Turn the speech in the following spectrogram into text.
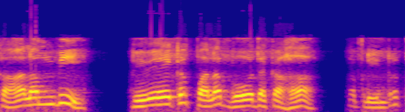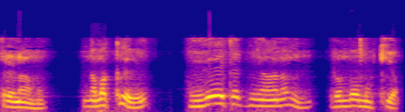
காலம்பி விவேக பல போதகா அப்படின்ற திருநாமம். நமக்கு விவேக ஞானம் ரொம்ப முக்கியம்.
